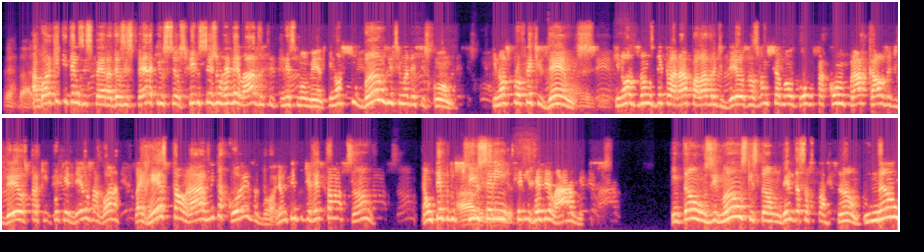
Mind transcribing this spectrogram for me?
Verdade. Agora, o que, que Deus espera? Deus espera que os seus filhos sejam revelados nesse, momento, que nós subamos em cima desse escombro, que nós profetizemos, que nós vamos declarar a palavra de Deus, nós vamos chamar o povo para comprar a causa de Deus, para que, porque Deus agora vai restaurar muita coisa agora. É um tempo de restauração. É um tempo dos Aleluia. filhos serem, serem revelados. Então, os irmãos que estão dentro dessa situação, não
